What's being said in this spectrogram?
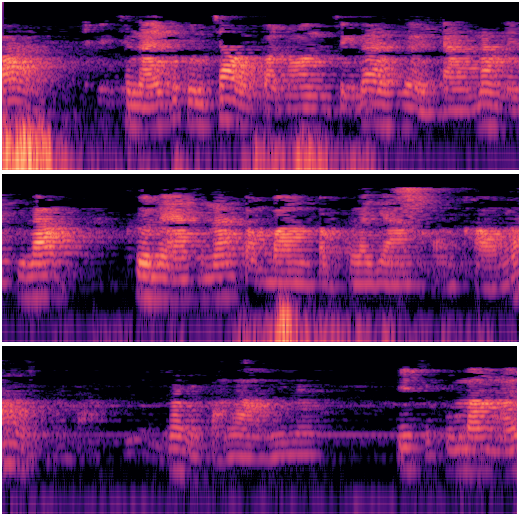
ว่า ฉนัยพระคุณเจ้าปนนจึงได้เกิดการนั่งในที่รับคือในอาสนะกำบังกับภรรยาของเขาเล่านั่นอย่างของเรานี่นะวิสุภูมังน้อย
